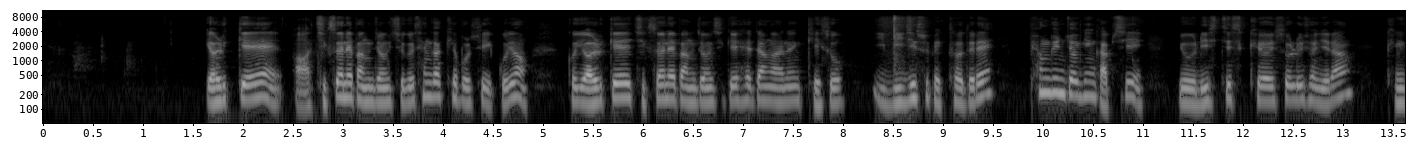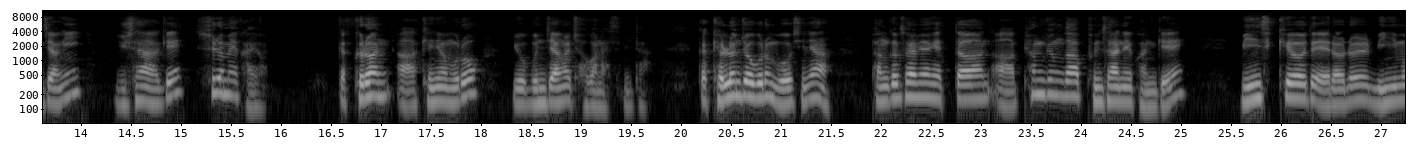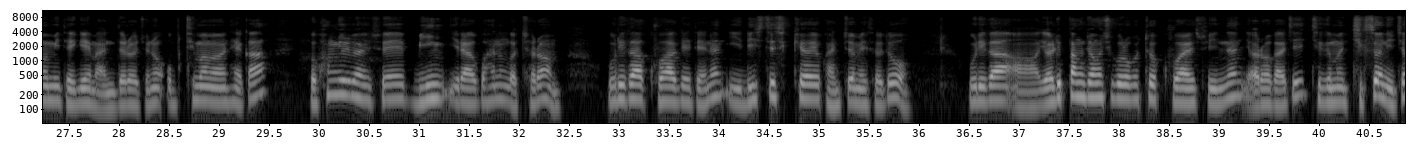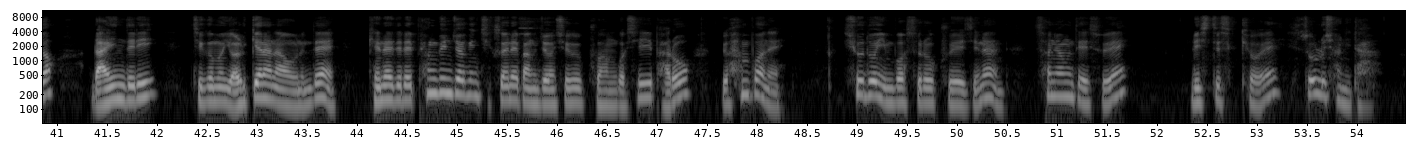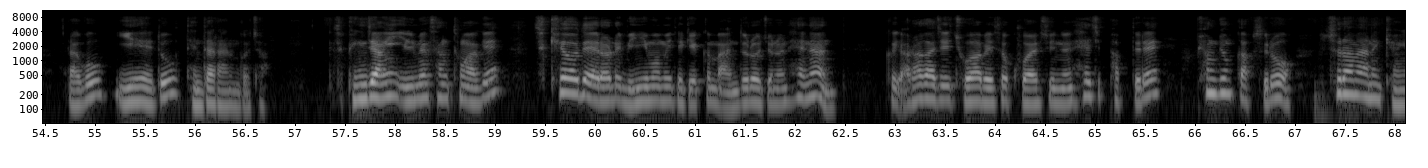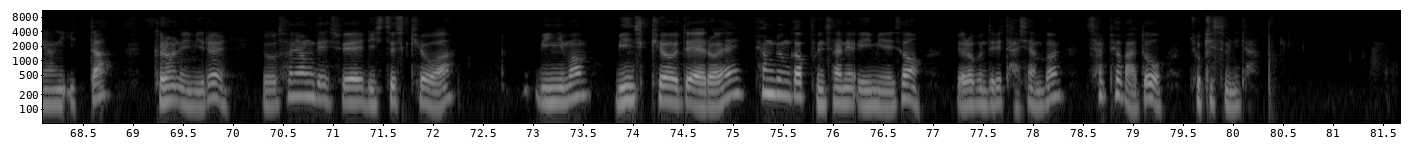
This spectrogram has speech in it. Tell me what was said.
10개의 어, 직선의 방정식을 생각해 볼 수 있고요. 그 10개의 직선의 방정식에 해당하는 계수, 이 미지수 벡터들의 평균적인 값이 이 리스트 스퀘어의 솔루션이랑 굉장히 유사하게 수렴해 가요. 그러니까 그런 아, 개념으로 이 문장을 적어 놨습니다. 그러니까 결론적으로 무엇이냐? 방금 설명했던 아, 평균과 분산의 관계, 민 스퀘어드 에러를 미니멈이 되게 만들어주는 옵티멈한 해가 그 확률 변수의 민이라고 하는 것처럼 우리가 구하게 되는 이 리스트 스퀘어의 관점에서도 우리가 어, 연립방 정식으로부터 구할 수 있는 여러 가지 지금은 직선이죠. 라인들이 지금은 10개나 나오는데 걔네들의 평균적인 직선의 방정식을 구한 것이 바로 이 한 번에 슈도 인버스로 구해지는 선형대수의 리스트 스퀘어의 솔루션이다 라고 이해해도 된다라는 거죠. 그래서 굉장히 일맥상통하게 스퀘어드 에러를 미니멈이 되게끔 만들어주는 해는 그 여러 가지 조합에서 구할 수 있는 해집합들의 평균값으로 수렴하는 경향이 있다. 그런 의미를 요 선형대수의 리스트 스퀘어와 미니멈 민 스퀘어드 에러의 평균값 분산의 의미에서 여러분들이 다시 한번 살펴봐도 좋겠습니다.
